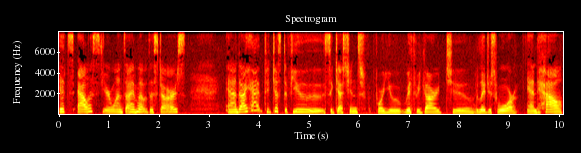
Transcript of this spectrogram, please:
It's Alice, dear ones. I'm of the stars. And I had to just a few suggestions for you with regard to religious war and how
